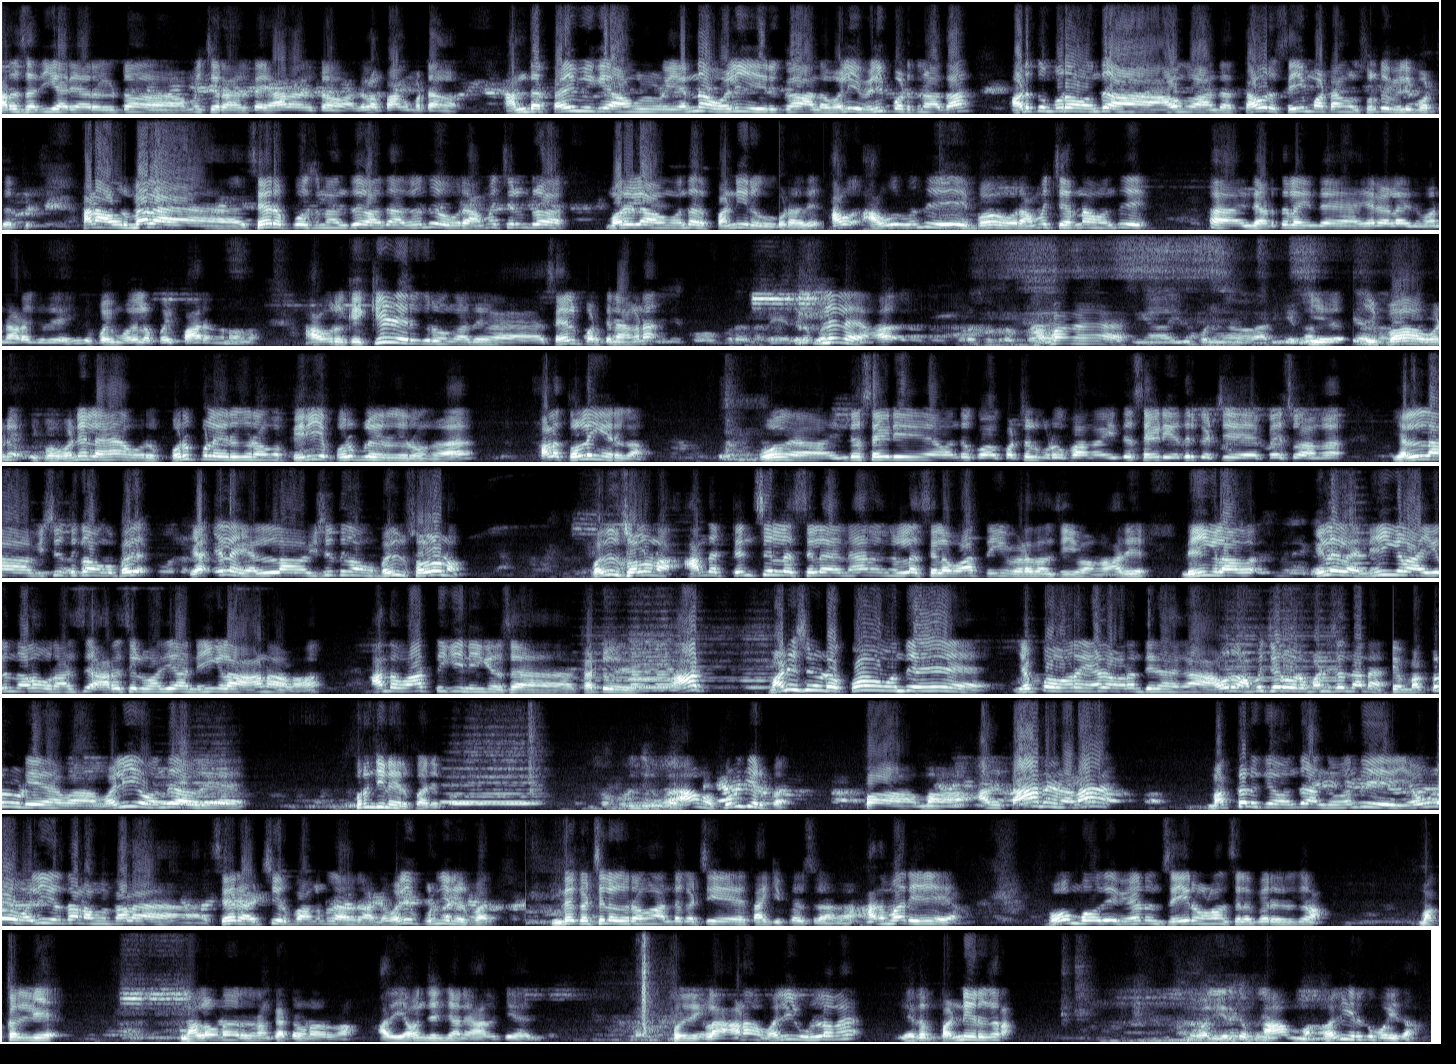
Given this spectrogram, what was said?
அரசு அதிகாரியா இருக்கட்டும் அமைச்சராக இருக்கட்டும் யாராக இருக்கட்டும் அதெல்லாம் பார்க்க மாட்டாங்க. அந்த டைமுக்கு அவங்களுடைய என்ன வழி இருக்கோ அந்த வழியை வெளிப்படுத்தினா தான் அடுத்த முறை வந்து அவங்க அந்த தவறு செய்ய மாட்டாங்கன்னு சொல்லிட்டு வெளிப்படுத்துறது. ஆனால் அவர் மேலே சேர பூசணம் வந்து அது அது வந்து ஒரு அமைச்சர்ன்ற முறையில் அவங்க வந்து அதை பண்ணியிருக்க கூடாது. அவர் அவர் வந்து இப்போ ஒரு அமைச்சர்னா வந்து இந்த இடத்துல இந்த ஏரியாவில் இந்த மாதிரி நடக்குது இது போய் முதல்ல போய் பாருங்கன்னு அவருக்கு கீழே இருக்கிறவங்க அதை செயல்படுத்தினாங்கன்னா இல்லை இல்லை இப்போ ஒண்ணு இப்போ ஒண்ணுல ஒரு பொறுப்புல இருக்கிறவங்க பெரிய பொறுப்புல இருக்கிறவங்க பல தொல்லைங்க இருக்கும். இந்த சைடு வந்து கொ- கொச்சல் கொடுப்பாங்க இந்த சைடு எதிர்க்கட்சி பேசுவாங்க. எல்லா விஷயத்துக்கும் அவங்க பதில் இல்ல எல்லா விஷயத்துக்கும் அவங்க பதில் சொல்லணும். பதில் சொல்லணும். அந்த டென்ஷன்ல சில நேரங்கள்ல சில வார்த்தைங்க விட தான் செய்வாங்க. அது நீங்களா இல்ல இல்ல நீங்களா இருந்தாலும் ஒரு அரசு அரசியல்வாதியா நீங்களா ஆனாலும் அந்த வார்த்தைக்கு நீங்க கட்டு மனுஷனோட கோபம் வந்து எப்போ வரும் ஏதோ வரும் தெரியாதுங்க. அவரும் அமைச்சர் ஒரு மனுஷன் தானே. மக்களுடைய வ- வலியை வந்து அவரு புரிஞ்சுன்னு இருப்பாரு இப்போ. ஆமா புரிஞ்சிருப்பார். இப்போ அது காரணம் என்னன்னா மக்களுக்கு வந்து அங்க வந்து எவ்வளவு வலி இருந்தா நம்ம மேல சேர அடிச்சு இருப்பாங்கன்னு அவர் அந்த வழியை புரிஞ்சுன்னு இருப்பார். இந்த கட்சியில இருக்கிறவங்க அந்த கட்சியை தாக்கி பேசுறாங்க. அந்த மாதிரி போகும்போது வேணும் செய்யறவங்களாம் சில பேர் இருக்கிறான். மக்கள்லயே நல்லவனும் இருக்கிறான் கெட்டவனும் இருக்கிறான். அது எவன் செஞ்சானு யாரும் தெரியாது. புரியுதுங்களா? ஆனா வலி உள்ளவன் ஏதோ பண்ணி இருக்கிறான் அந்த வழி இருக்க போய் ஆமா வலி இருக்க போய் தான்.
